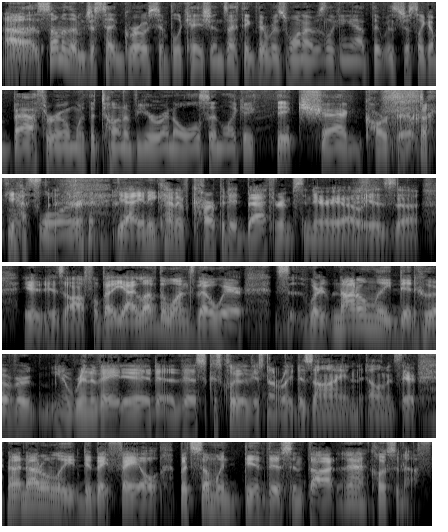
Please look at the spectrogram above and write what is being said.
Uh, uh, some of them just had gross implications. I think there was one I was looking at that was just like a bathroom with a ton of urinals and like a thick shag carpet yes. floor. yeah, any kind of carpeted bathroom scenario scenario is uh, is awful. But yeah, I love the ones though where where not only did whoever you know renovated uh, this because clearly there's not really design elements there. Not not only did they fail, but someone did this and thought, eh, close enough.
